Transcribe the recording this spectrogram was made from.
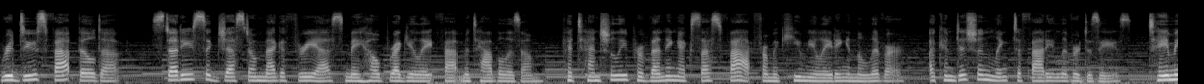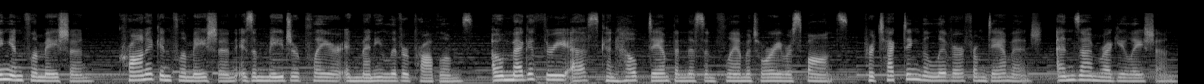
Reduce fat buildup. Studies suggest omega-3s may help regulate fat metabolism, potentially preventing excess fat from accumulating in the liver, a condition linked to fatty liver disease. Taming inflammation. Chronic inflammation is a major player in many liver problems. Omega 3s can help dampen this inflammatory response, protecting the liver from damage. Enzyme regulation.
